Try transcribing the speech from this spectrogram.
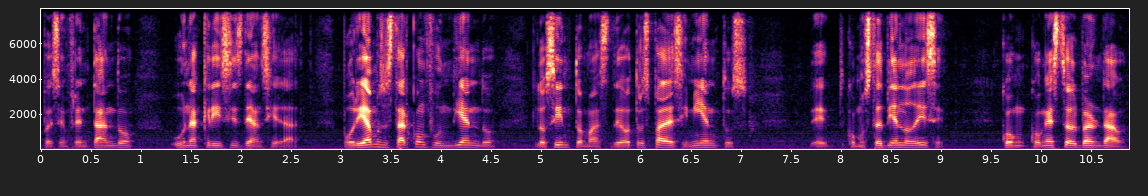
pues enfrentando una crisis de ansiedad. Podríamos estar confundiendo los síntomas de otros padecimientos, como usted bien lo dice, con, con, esto del burnout.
